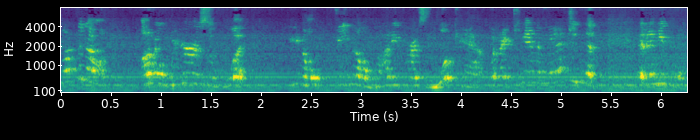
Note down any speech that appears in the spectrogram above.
not that I'm unaware of what you know female body parts look at, but I can't imagine that at any point.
